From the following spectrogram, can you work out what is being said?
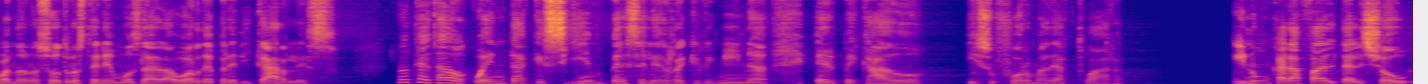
cuando nosotros tenemos la labor de predicarles. ¿No te has dado cuenta que siempre se les recrimina el pecado y su forma de actuar? Y nunca hará falta el show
